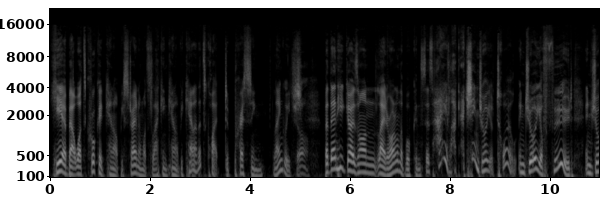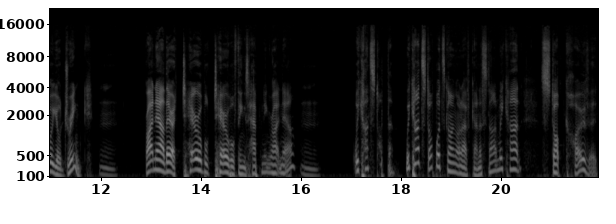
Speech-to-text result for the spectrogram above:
here about what's crooked cannot be straight and what's lacking cannot be counted, that's quite depressing language. Sure. But then he goes on later on in the book and says, hey, like, actually enjoy your toil, enjoy your food, enjoy your drink. Mm. Right now, there are terrible, terrible things happening right now. Mm. We can't stop them. We can't stop what's going on in Afghanistan. We can't stop COVID.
